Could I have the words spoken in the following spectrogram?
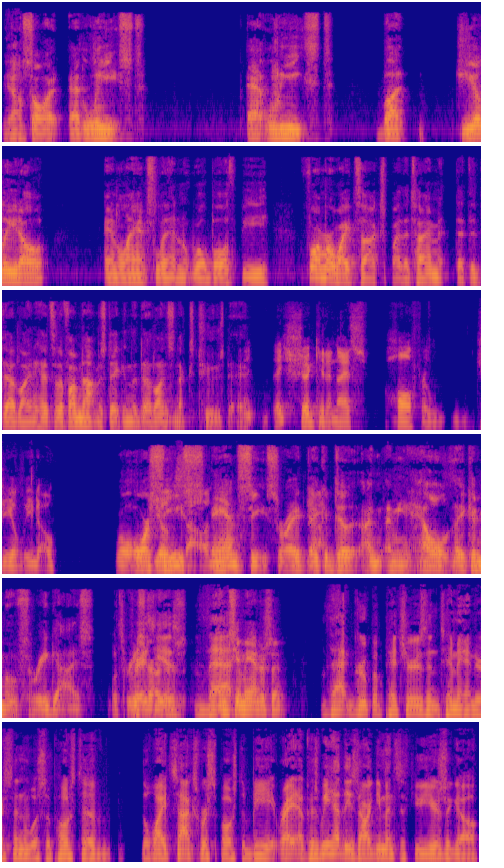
Yeah. So at, at least, at least, but Giolito and Lance Lynn will both be former White Sox by the time that the deadline hits. And if I'm not mistaken, the deadline's next Tuesday. They should get a nice haul for Giolito. Well, or Gio's Cease solid. and Cease, right? They could do. I, I mean, hell, they can move three guys. What's three crazy starters. is and that Tim Anderson. That group of pitchers and Tim Anderson was supposed to the White Sox were supposed to be right because we had these arguments a few years ago.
